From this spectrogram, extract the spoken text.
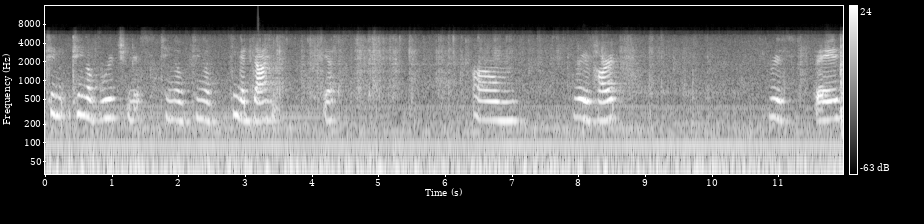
King, King of richness. King of, King of, King of diamonds. Yes. Um, three of hearts, three of spades,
